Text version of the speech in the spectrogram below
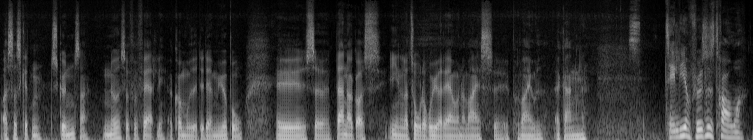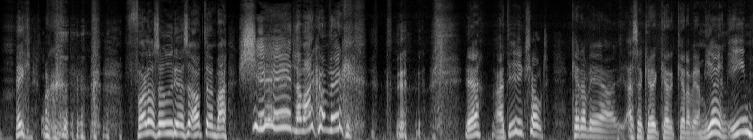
Og så skal den skynde sig noget så forfærdeligt at komme ud af det der myrebo. Øh, så der er nok også en eller to, der ryger der undervejs øh, på vej ud af gangene. Tal lige om fødselstraumer. Ikke? Man folder sig ud der, så opdager man bare, shit, lad mig komme væk. ja, nej, det er ikke sjovt. Kan der være, altså, kan, kan, kan der være mere end én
